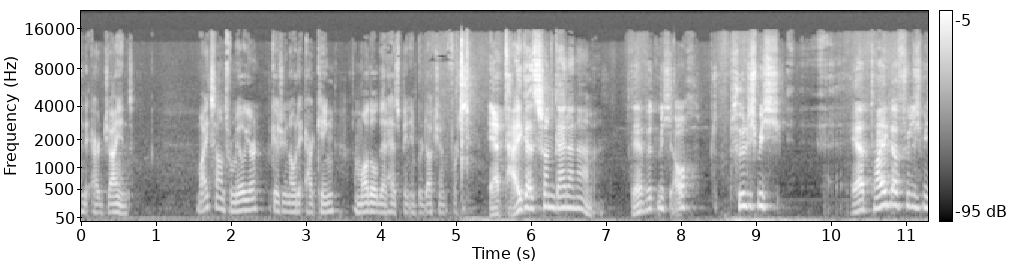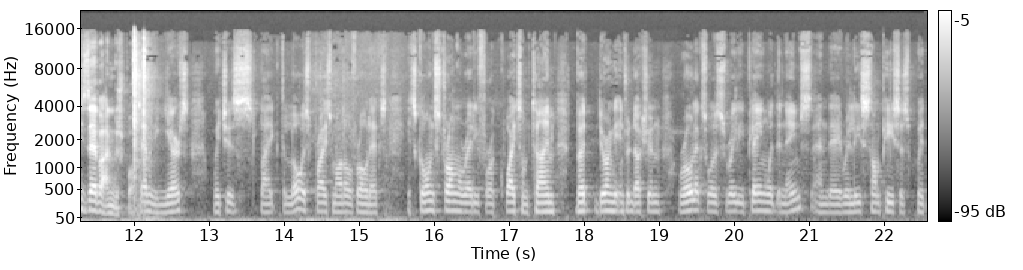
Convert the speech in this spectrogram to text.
and the Air Giant. Might sound familiar because you know the Air King, a model that has been in production for Air Tiger ist schon ein geiler Name. Der wird mich auch, fühle ich mich, Air Tiger fühle ich mich selber angesprochen. 70 years, which is like the lowest price model of Rolex. It's going strong already for quite some time, but during the introduction, Rolex was really playing with the names and they released some pieces with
